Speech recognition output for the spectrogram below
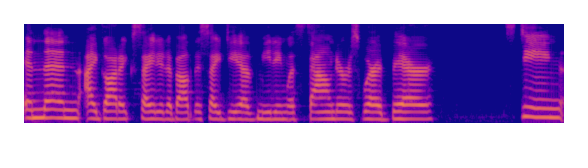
And then I got excited about this idea of meeting with founders where they're seeing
